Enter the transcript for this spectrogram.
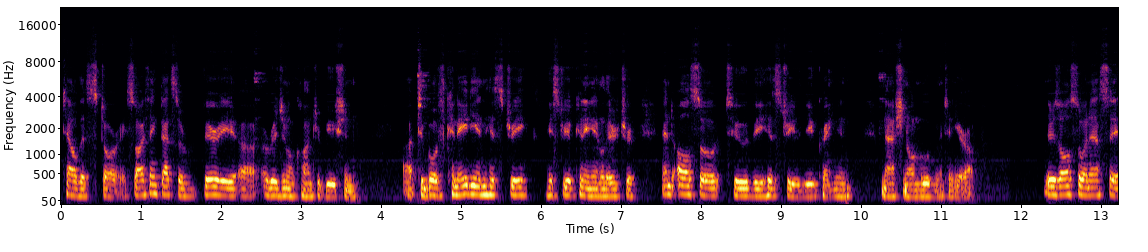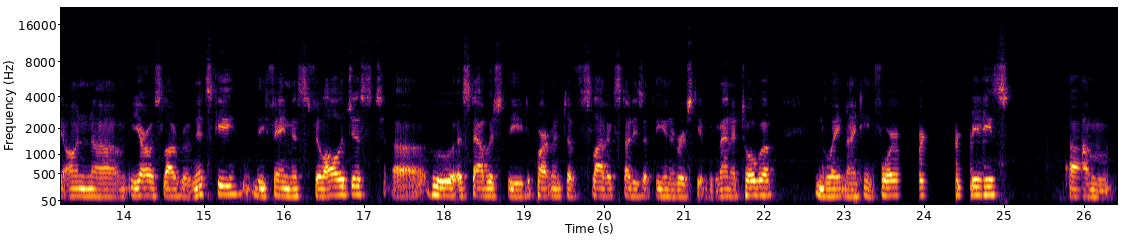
tell this story. So I think that's a very uh, original contribution uh, to both Canadian history, history of Canadian literature, and also to the history of the Ukrainian national movement in Europe. There's also an essay on um, Yaroslav Rudnitsky, the famous philologist uh, who established the Department of Slavic Studies at the University of Manitoba in the late 1940s. Um,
